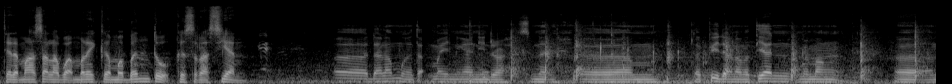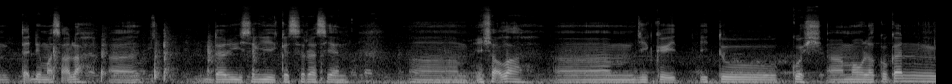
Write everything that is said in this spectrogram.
tiada masalah buat mereka membentuk keserasian. Uh, dah lama tak main dengan Indra sebenarnya. Um, tapi dalam latihan memang uh, tak ada masalah uh, dari segi keserasian. Um, InsyaAllah um, jika itu coach uh, mau lakukan,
